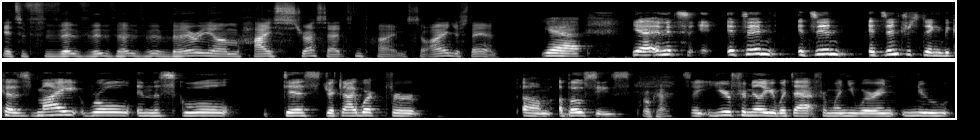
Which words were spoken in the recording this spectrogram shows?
it's very um high stress at times so i understand. Yeah, yeah, and it's it's in it's in it's interesting because my role in the school district, I work for um, a BOCES, okay so you're familiar with that from when you were in New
